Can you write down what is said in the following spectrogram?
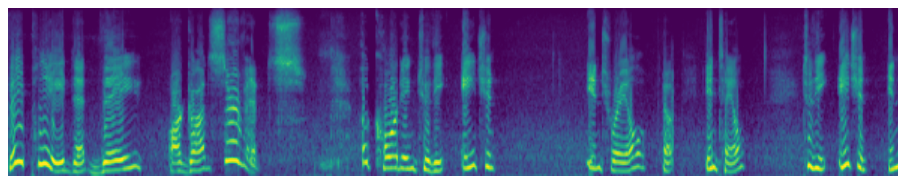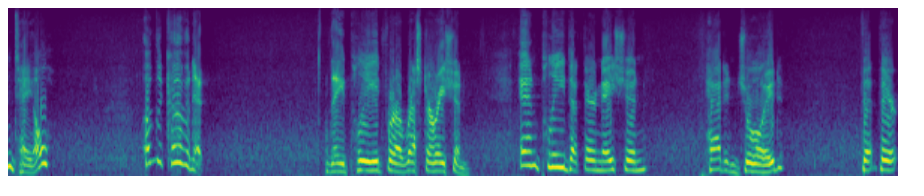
They plead that they are God's servants according to the ancient entrail, uh, entail, to the ancient entail of the covenant. They plead for a restoration and plead that their nation had enjoyed that their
